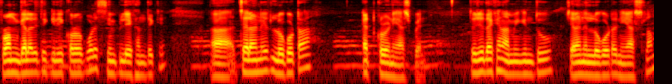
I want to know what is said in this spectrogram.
ফর্ম গ্যালারিতে ক্লিক করার পরে সিম্পলি এখান থেকে চ্যানেলের লোগোটা অ্যাড করে নিয়ে আসবেন। তো যে দেখেন, আমি কিন্তু চ্যানেলের লোগোটা নিয়ে আসলাম।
